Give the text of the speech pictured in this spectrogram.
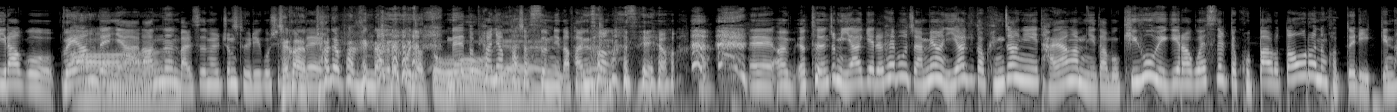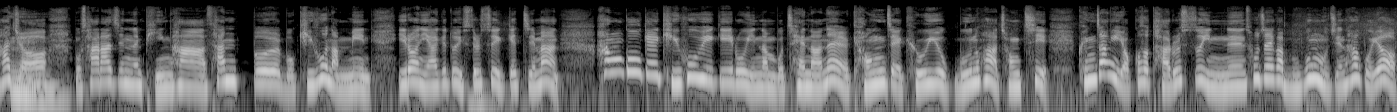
이라고 왜안 아. 되냐라는 말씀을 좀 드리고 제가 싶은데. 편협한 생각을 했군요 또. 네, 또 편협하셨습니다. 예. 반성하세요. 네, 어, 여튼 좀 이야기를 해보자면 이야기가 굉장히 다양합니다. 뭐 기후 위기라고 했을 때 곧바로 떠오르는 것들이 있긴 하죠. 음. 뭐 사라지는 빙하, 산불, 뭐 기후 난민 이런 이야기도 있을 수 있겠지만 한국의 기후 위기로 인한 뭐 재난을 경제, 교육, 문화, 정치 굉장히 엮어서 다룰 수 있는 소재가 무궁무진하고요.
